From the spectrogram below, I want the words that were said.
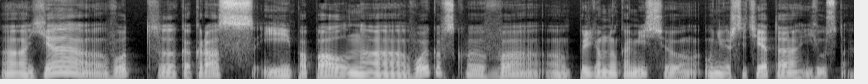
э, я вот как раз и попал на Войковскую в приемную комиссию университета Юста.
